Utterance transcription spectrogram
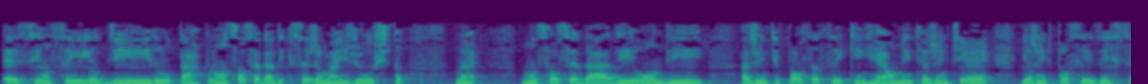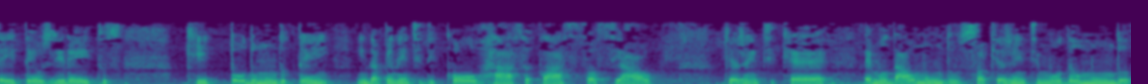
esse anseio de lutar por uma sociedade que seja mais justa, né? Uma sociedade onde a gente possa ser quem realmente a gente é e a gente possa exercer e ter os direitos que todo mundo tem, independente de cor, raça, classe social. O que a gente quer é mudar o mundo, só que a gente muda o mundo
